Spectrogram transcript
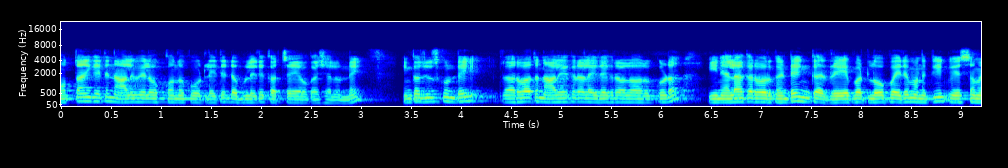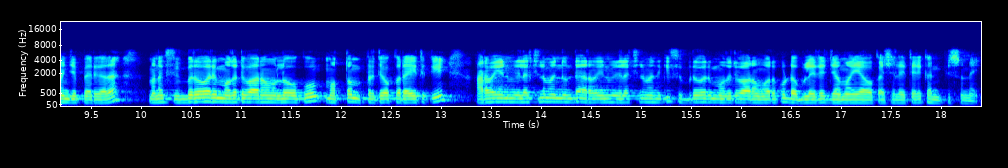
మొత్తానికి అయితే నాలుగు వేల ఒక్క వంద కోట్లు అయితే డబ్బులు అయితే ఖర్చు అయ్యే అవకాశాలు ఉన్నాయి ఇంకా చూసుకుంటే తర్వాత నాలుగు ఎకరాల ఐదు ఎకరాల వరకు కూడా ఈ నెలాఖరు వరకు అంటే ఇంకా రేపటి లోపు అయితే మనకి వేస్తామని చెప్పారు కదా. మనకి ఫిబ్రవరి మొదటి వారం లోపు మొత్తం ప్రతి ఒక్క రైతుకి అరవై ఎనిమిది లక్షల మంది ఉంటే అరవై ఎనిమిది లక్షల మందికి ఫిబ్రవరి మొదటి వారం వరకు డబ్బులు అయితే జమ అయ్యే అవకాశాలు అయితే కనిపిస్తున్నాయి.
